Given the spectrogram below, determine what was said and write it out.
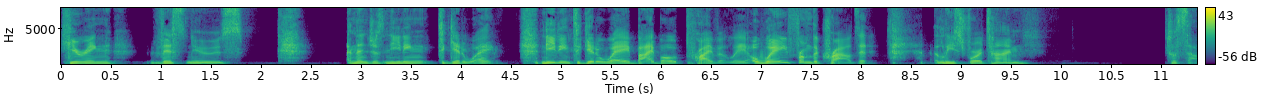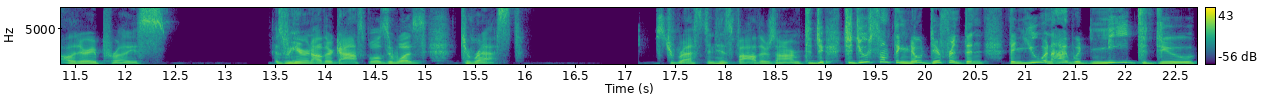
Hearing this news and then just needing to get away, needing to get away by boat privately, away from the crowds, at, at least for a time, to a solitary place. As we hear in other gospels, it was to rest is to rest in his father's arm, to do, to do something no different than, than you and I would need to do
